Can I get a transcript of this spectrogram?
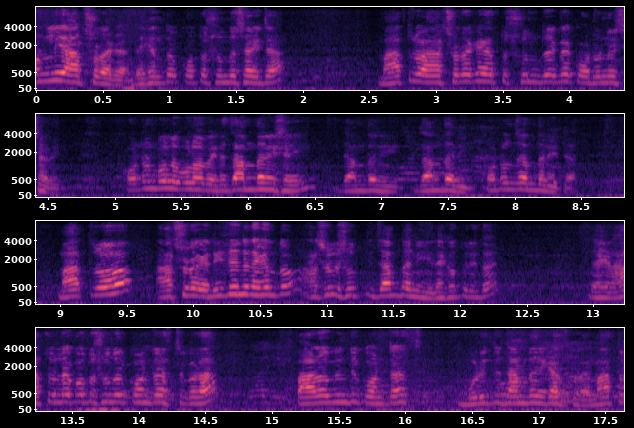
অনলি আটশো টাকা। দেখেন তো কত সুন্দর শাড়িটা। মাত্র আটশো টাকা এত সুন্দর একটা কটনের শাড়ি। কটন বলে বলা হবে, এটা জামদানি শাড়ি। জামদানি জামদানি কটন জামদানি এটা। মাত্র আটশো টাকা। ডিজাইনে দেখেন তো, আসলে সত্যি জামদানি। দেখো তো হৃদয়। দেখেন আঁচলটা কত সুন্দর কন্ট্রাস্ট করা। পারও কিন্তু কন্ট্রাস্ট বডিতে জামদানি কাজ করা। মাত্র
